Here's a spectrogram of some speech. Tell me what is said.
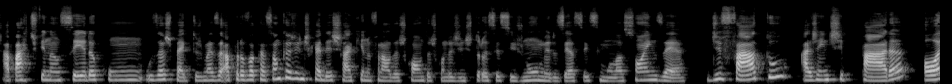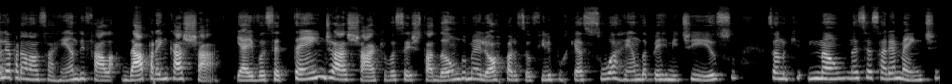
a parte financeira com os aspectos. Mas a provocação que a gente quer deixar aqui no final das contas, quando a gente trouxe esses números e essas simulações, é: de fato, a gente para, olha para nossa renda e fala, dá para encaixar. E aí você tende a achar que você está dando o melhor para o seu filho porque a sua renda permite isso, sendo que não necessariamente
